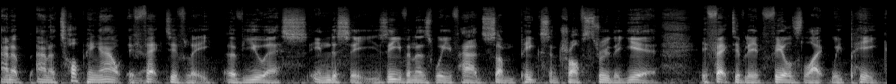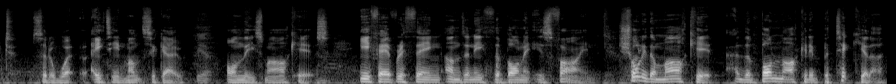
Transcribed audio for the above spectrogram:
And a, and a topping out effectively yeah. of US indices, even as we've had some peaks and troughs through the year. Effectively, it feels like we peaked sort of 18 months ago yeah. on these markets if everything underneath the bonnet is fine. Surely the market, the bond market in particular,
